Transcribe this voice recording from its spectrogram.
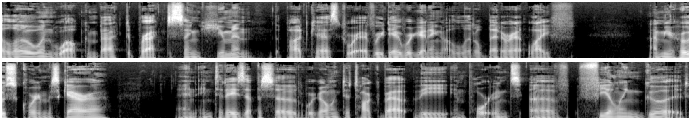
Hello, and welcome back to Practicing Human, the podcast where every day we're getting a little better at life. I'm your host, Cory Muscara, and in today's episode, we're going to talk about the importance of feeling good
